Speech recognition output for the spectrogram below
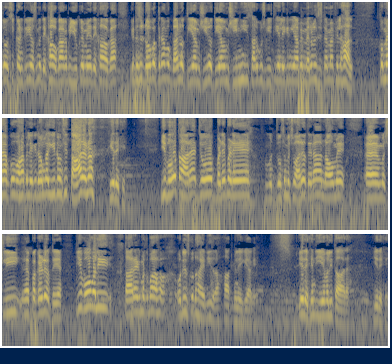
जो सी कंट्री है उसमें देखा होगा कभी यूके में देखा होगा कि जैसे डॉग होते हैं वो गन होती है मशीन होती है वो मशीन ही सारा कुछ खींचती है लेकिन यहाँ पे मैनुअल सिस्टम है फ़िलहाल। तो मैं आपको वहाँ पे लेके जाऊँगा। ये जो सी तार है ना ये देखे। ये वो तार है जो बड़े बड़े जो से मछुआरे होते हैं ना नाव में मछली पकड़ रहे होते हैं। ये वो वाली तार है मतलब ऑडियंस को दिखाई नहीं जरा हाथ में लेके आगे ये देखें जी ये वाली तार है। ये देखें।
